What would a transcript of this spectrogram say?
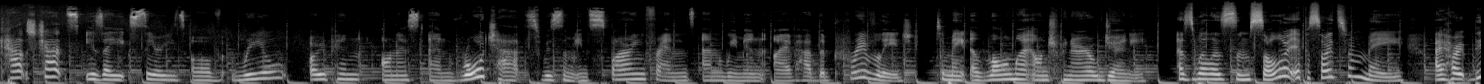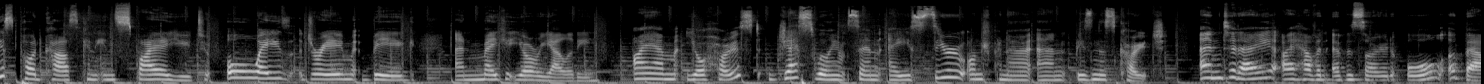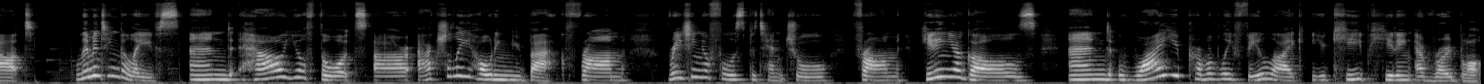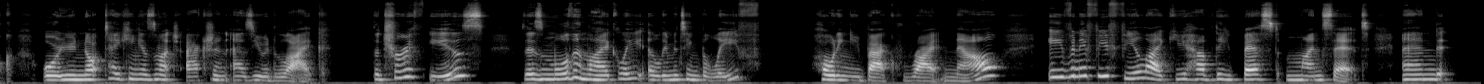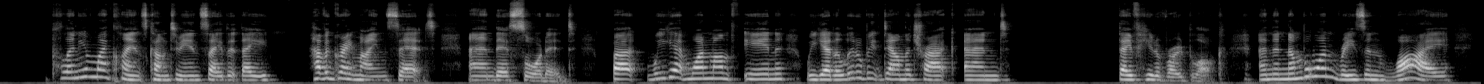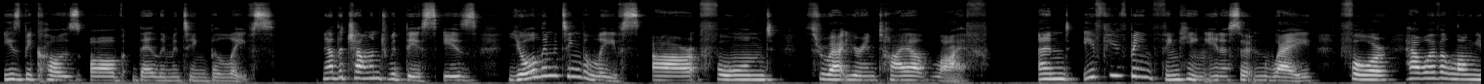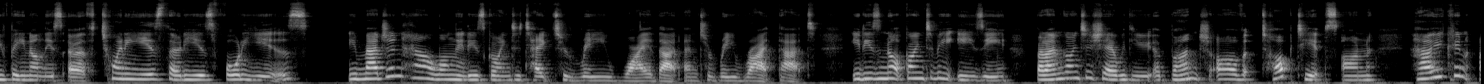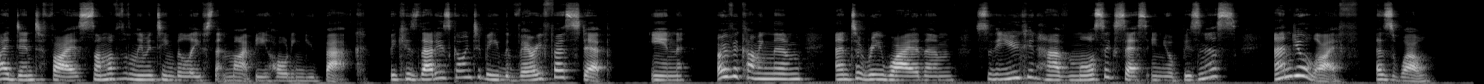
Couch Chats is a series of real, open, honest, and raw chats with some inspiring friends and women I have had the privilege to meet along my entrepreneurial journey, as well as some solo episodes from me. I hope this podcast can inspire you to always dream big and make it your reality. I am your host, Jess Williamson, a serial entrepreneur and business coach. And today I have an episode all about limiting beliefs and how your thoughts are actually holding you back from reaching your fullest potential, from hitting your goals, and why you probably feel like you keep hitting a roadblock or you're not taking as much action as you would like. The truth is, there's more than likely a limiting belief holding you back right now even if you feel like you have the best mindset. And plenty of my clients come to me and say that they have a great mindset and they're sorted. But we get one month in, we get a little bit down the track, and they've hit a roadblock. And the number one reason why is because of their limiting beliefs. Now, the challenge with this is your limiting beliefs are formed throughout your entire life. And if you've been thinking in a certain way for however long you've been on this earth 20 years, 30 years, 40 years imagine how long it is going to take to rewire that and to rewrite that. It is not going to be easy, but I'm going to share with you a bunch of top tips on how you can identify some of the limiting beliefs that might be holding you back, because that is going to be the very first step in overcoming them and to rewire them so that you can have more success in your business and your life as well.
